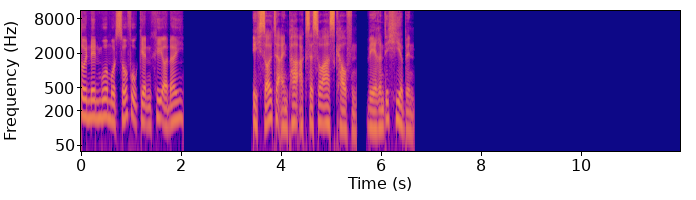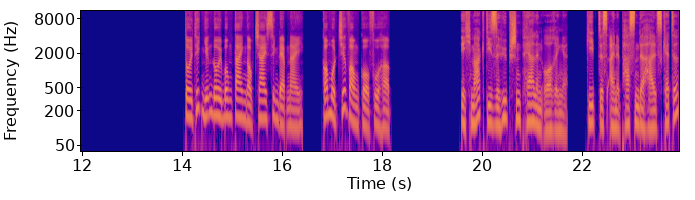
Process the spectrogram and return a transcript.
Tôi nên mua một số phụ kiện khi ở đây. Ich sollte ein paar Accessoires kaufen, während ich hier bin. Tôi thích những đôi bông tai ngọc trai xinh đẹp này. Có một chiếc vòng cổ phù hợp. Ich mag diese hübschen Perlenohrringe. Gibt es eine passende Halskette?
